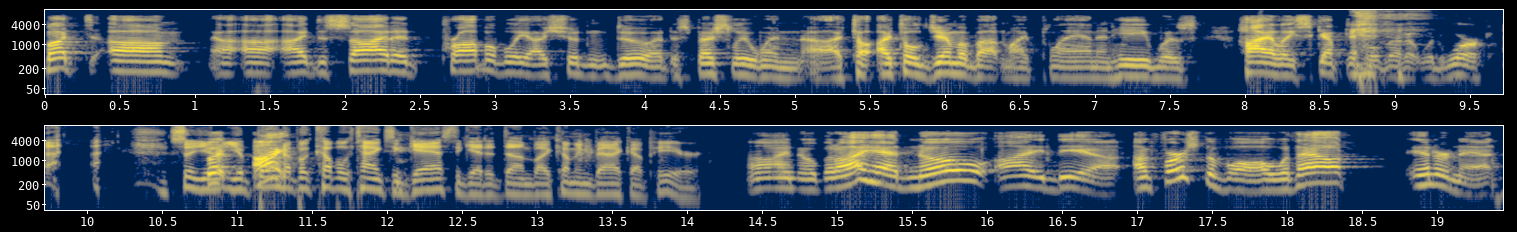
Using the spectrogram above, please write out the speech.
But um, uh, I decided probably I shouldn't do it, especially when uh, I, to- I told Jim about my plan, and he was highly skeptical that it would work. so you, you burned I, up a couple of tanks of gas to get it done by coming back up here. I know, but I had no idea. Uh, first of all, without internet,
